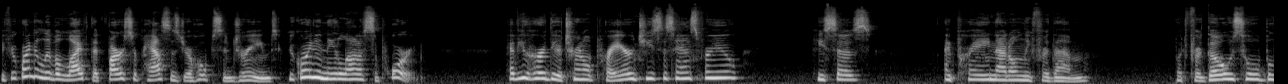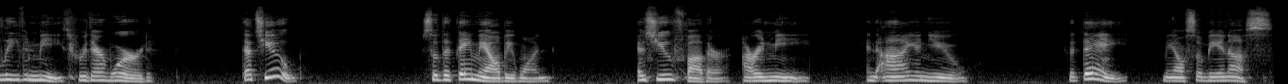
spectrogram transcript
if you're going to live a life that far surpasses your hopes and dreams, you're going to need a lot of support. Have you heard the eternal prayer Jesus has for you? He says, I pray not only for them, but for those who will believe in me through their word. That's you so that they may all be one, as you, Father, are in me, and I in you, that they may also be in us,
